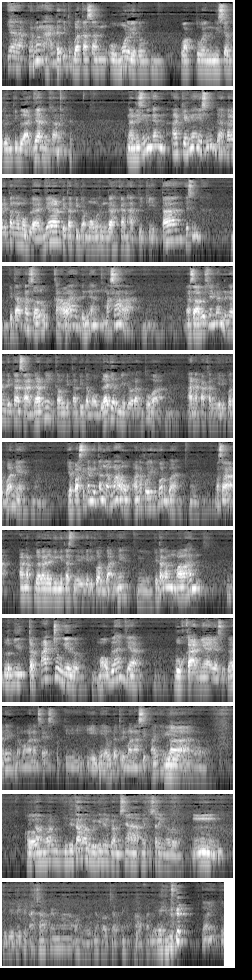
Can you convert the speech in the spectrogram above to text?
Ya memang ada gitu batasan umur gitu. Waktu Indonesia berhenti belajar misalnya. Nah di sini kan akhirnya ya sudah karena kita nggak mau belajar, kita tidak mau merendahkan hati kita, ya sudah kita akan selalu kalah dengan masalah. Nah seharusnya kan dengan kita sadar nih kalau kita tidak mau belajar menjadi orang tua, anak akan menjadi korbannya. Hmm. Ya pasti kan kita nggak mau anak mau jadi korban. Hmm. Masa anak darah daging kita sendiri jadi korbannya? Iya. Kita kan malahan lebih terpacu gitu, mau belajar. Bukannya ya sudah deh, memang anak saya seperti ini ya udah terima nasib aja. Iya. Lah, Ditambah, ditambah begini misalnya anaknya itu sering ngeluh. hmm, Dikit-dikit, ah capek mah. Oh ya udah kalau capek nggak apa-apa deh. nah itu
